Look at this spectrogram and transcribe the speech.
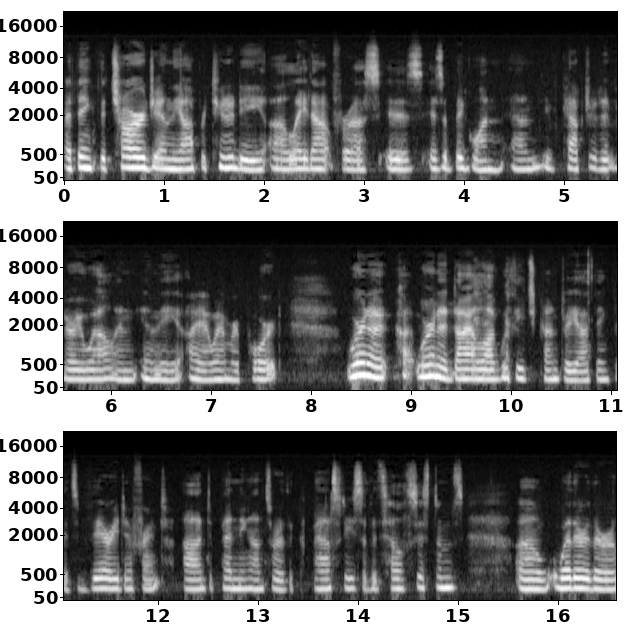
I think the charge and the opportunity uh, laid out for us is, is a big one, and you've captured it very well in, in the IOM report. We're in, a, we're in a dialogue with each country, I think, that's very different uh, depending on sort of the capacities of its health systems. Uh, whether they're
